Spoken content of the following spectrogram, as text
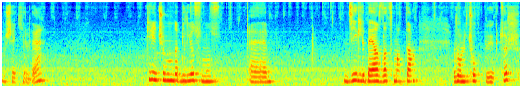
Bu şekilde. Pirinç ununu da biliyorsunuz e, cildi beyazlatmakta rolü çok büyüktür.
